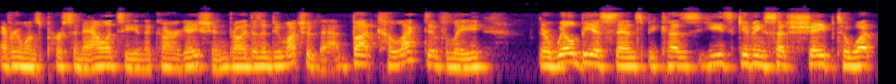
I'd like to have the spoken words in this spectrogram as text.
everyone's personality in the congregation. Probably doesn't do much of that. But collectively, there will be a sense because he's giving such shape to what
